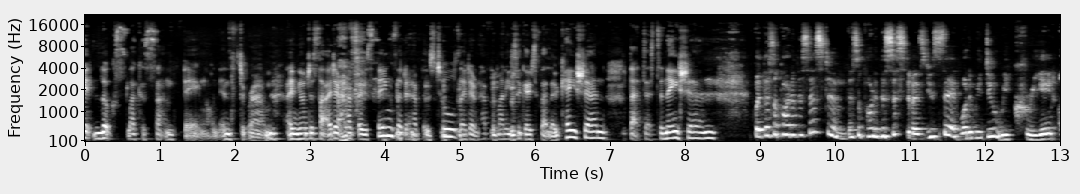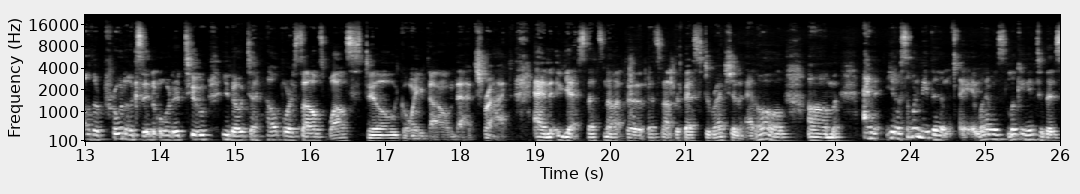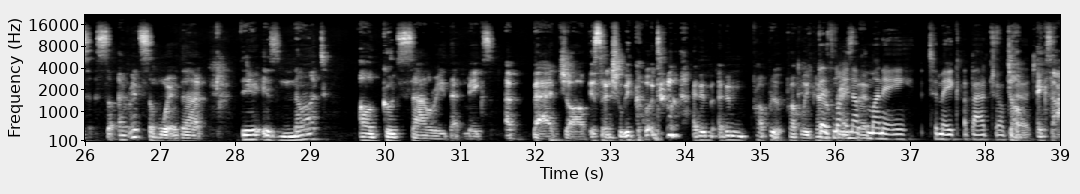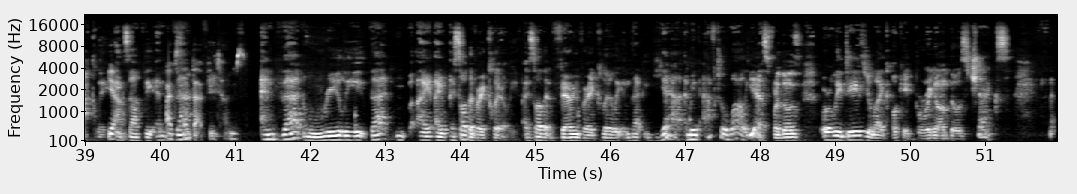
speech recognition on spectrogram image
it looks like a certain thing on Instagram, and you're just like, I don't have those things, I don't have those tools, I don't have the money to go to that location, that destination. But that's a part of the system. That's a part of the system. As you said, what do we do? We create other products in order to, you know, to help ourselves while still going down that track. And yes, that's not the that's not the best direction at all. Um, and you know, someone made the when I was looking into this, so I read somewhere that there is not a good salary that makes a bad job essentially good. I didn't I didn't proper, properly paraphrase There's not enough that. money to make a bad job Job. good. Exactly. Yeah. Exactly. And I've said that a few times. and that really that I, I, I saw that very clearly i saw that very very clearly in that yeah i mean after a while yes for those early days you're like okay bring on those checks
